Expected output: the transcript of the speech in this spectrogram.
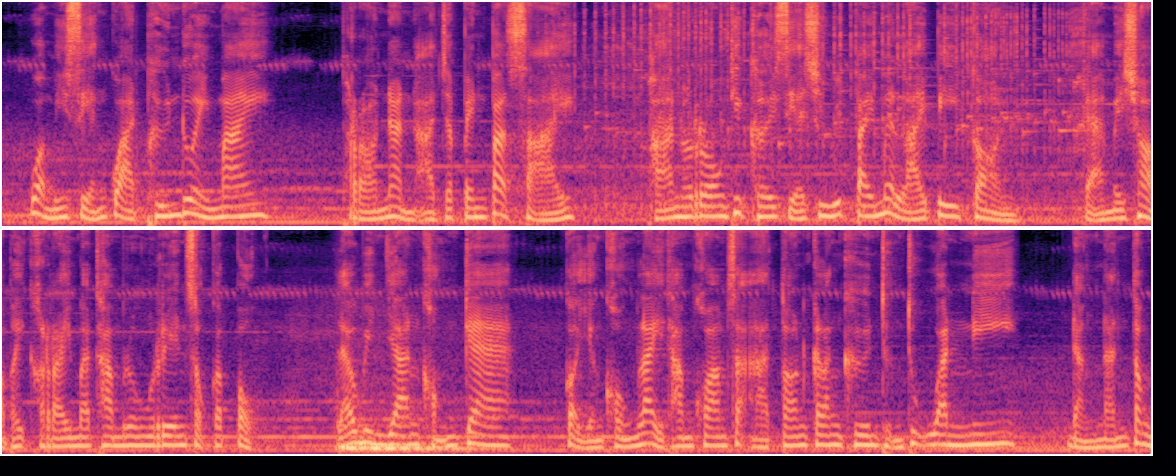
ๆ ว่ามีเสียงกวาดพื้นด้วยไหมเพราะนั่นอาจจะเป็นป้าสายผานโรงที่เคยเสียชีวิตไปเมื่อหลายปีก่อน แกไม่ชอบให้ใครมาทำโรงเรียนสกปรก แล้ววิญญาณของแกก็ยังคงไล่ทำความสะอาดตอนกลางคืนถึงทุกวันนี้ ดังนั้นต้อง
